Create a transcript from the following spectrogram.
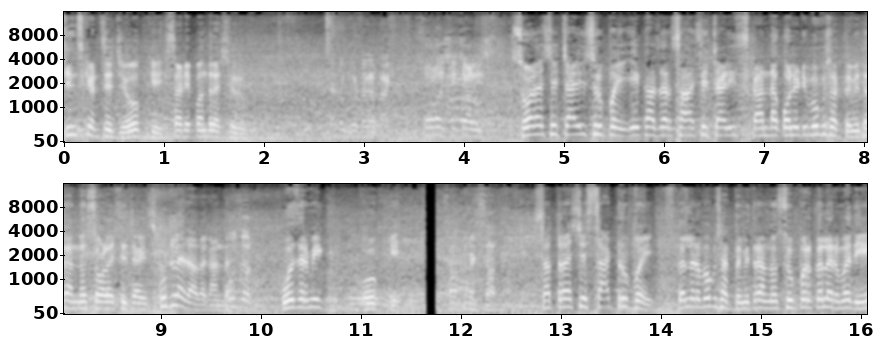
चिंचखेडचे ओके साडे पंधराशे रुपये. सोळाशे चाळीस. सोळाशे चाळीस रुपये एक हजार सहाशे चाळीस. कांदा क्वालिटी बघू शकता मित्रांनो सोळाशे चाळीस. कुठला आहे दादा कांदा? ओझर. मिक ओके. सतराशे सात. सतराशे साठ रुपये. कलर बघू शकता मित्रांनो सुपर कलरमध्ये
